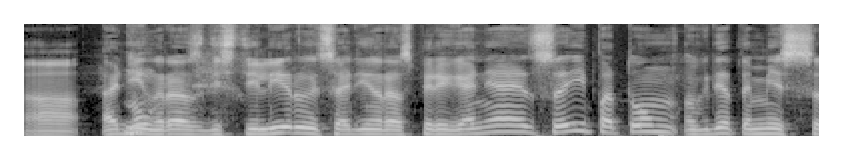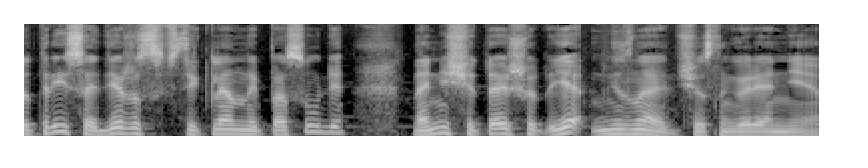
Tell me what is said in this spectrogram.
А, Один Ну- раз дистиллируется, один раз перегоняется, и потом где-то месяца три содержится в стеклянной посуде. Они считают, что это... Я не знаю, честно говоря, не,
